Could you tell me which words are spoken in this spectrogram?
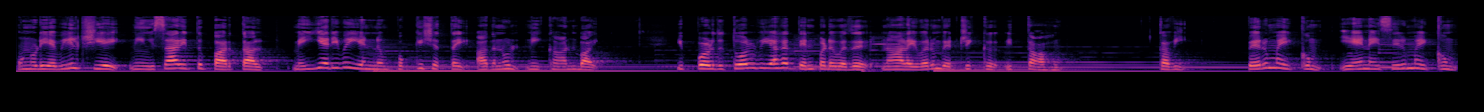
உன்னுடைய வீழ்ச்சியை நீ விசாரித்து பார்த்தால் மெய்யறிவு என்னும் பொக்கிஷத்தை அதனுள் நீ காண்பாய். இப்பொழுது தோல்வியாக தென்படுவது நாளை வரும் வெற்றிக்கு வித்தாகும். கவி பெருமைக்கும் ஏனை சிறுமைக்கும்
